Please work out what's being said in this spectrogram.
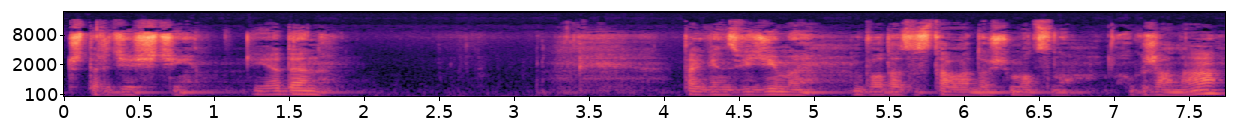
41. Tak więc widzimy, woda została dość mocno ogrzana.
